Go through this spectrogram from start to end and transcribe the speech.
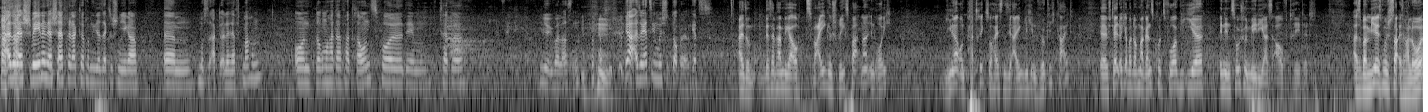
also der Schwenen, der Chefredakteur vom Niedersächsischen Jäger, ähm, muss das aktuelle Heft machen. Und darum hat er vertrauensvoll dem Teppe mir überlassen. ja, also jetzt die Mische Doppel. Und Jetzt Also, deshalb haben wir ja auch zwei Gesprächspartner in euch. Lina und Patrick, so heißen sie eigentlich in Wirklichkeit. Äh, stellt euch aber doch mal ganz kurz vor, wie ihr in den Social Medias auftretet. Also bei mir ist, muss ich sagen, also hallo.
